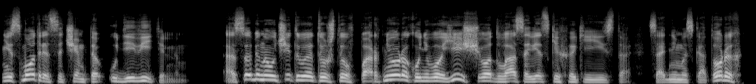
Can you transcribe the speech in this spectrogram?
не смотрятся чем-то удивительным. Особенно учитывая то, что в партнерах у него еще два советских хоккеиста, с одним из которых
